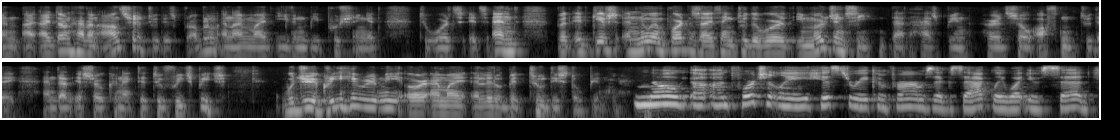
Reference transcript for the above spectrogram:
And I, I, don't have an answer to this problem, and I might even be pushing it towards its end. But it gives a new importance, I think, to the word emergency that has been heard so often today, and that is so connected to free speech. Would you agree here with me, or am I a little bit too dystopian here? No, uh, unfortunately, history confirms exactly what you've said,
